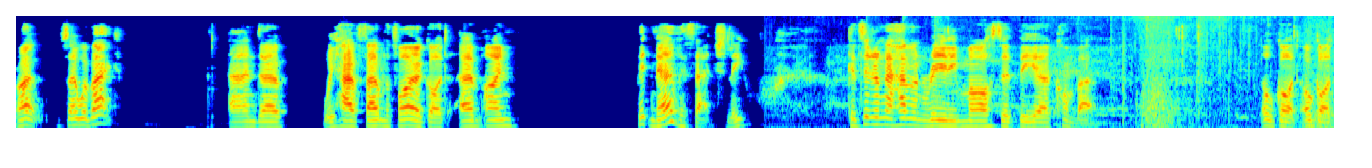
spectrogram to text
Right, so we're back, and uh, we have found the fire god. Um, I'm a bit nervous actually, considering I haven't really mastered the uh, combat. Oh god, oh god.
